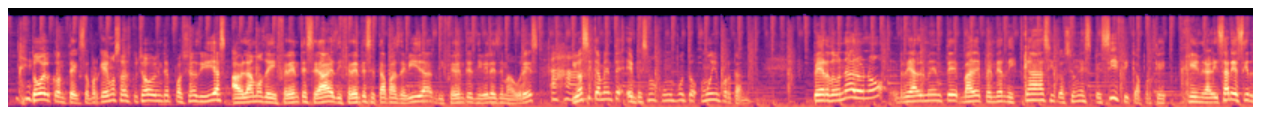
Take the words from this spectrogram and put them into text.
todo el contexto, porque hemos escuchado 20 posiciones divididas, hablamos de diferentes edades, diferentes etapas de vida, diferentes niveles de madurez. Y básicamente empecemos con un punto muy importante. Perdonar o no realmente va a depender de cada situación específica, porque generalizar y decir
